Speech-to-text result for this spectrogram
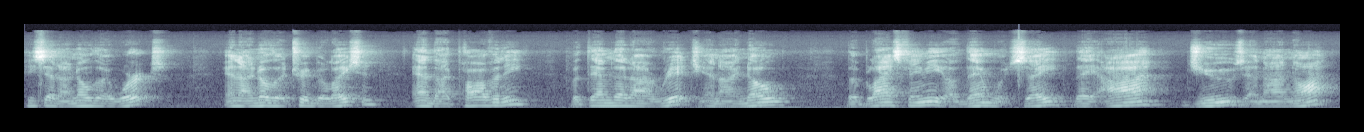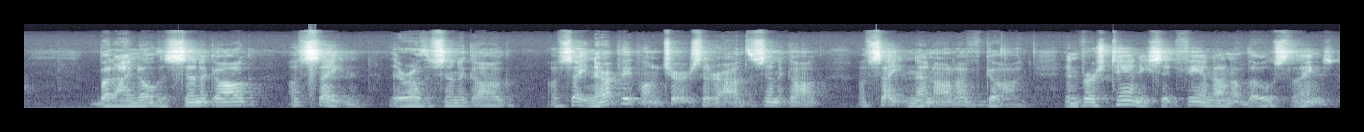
He said, I know thy works, and I know thy tribulation, and thy poverty, but them that are rich, and I know the blasphemy of them which say they are Jews and are not, but I know the synagogue of Satan. They're of the synagogue of Satan. There are people in the church that are of the synagogue of Satan. They're not of God. In verse 10, he said, Fear none of those things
